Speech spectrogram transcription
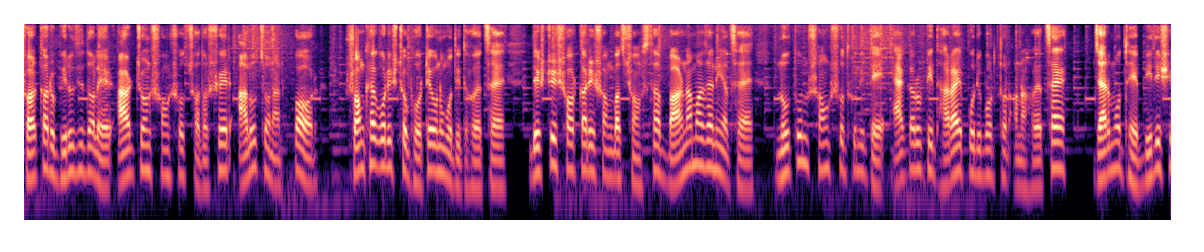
সরকার ও বিরোধী দলের আটজন সংসদ সদস্যের আলোচনার পর সংখ্যাগরিষ্ঠ ভোটে অনুমোদিত হয়েছে। দেশটির সরকারি সংবাদ সংস্থা বার্নামা জানিয়েছে, নতুন সংশোধনীতে এগারোটি ধারায় পরিবর্তন আনা হয়েছে। যার মধ্যে বিদেশি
